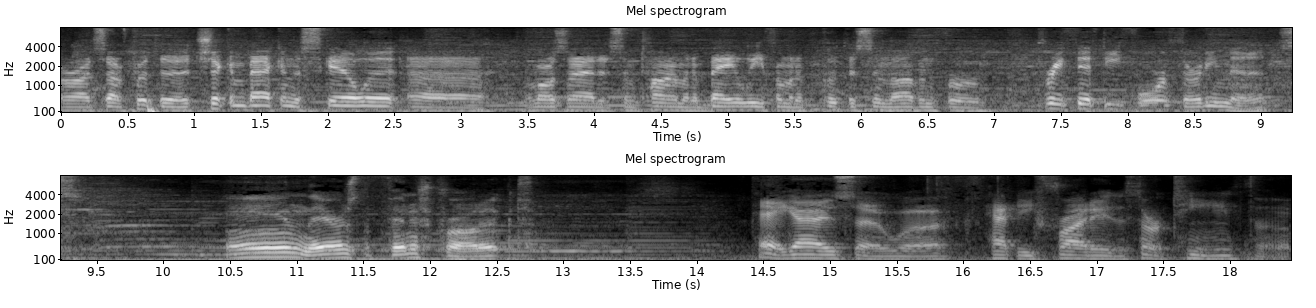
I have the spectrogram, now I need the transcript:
All right, so I've put the chicken back in the skillet. Uh, I've also added some thyme and a bay leaf. I'm gonna put this in the oven for 350 for 30 minutes. And there's the finished product. Hey guys, so uh, happy Friday the 13th. Uh,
